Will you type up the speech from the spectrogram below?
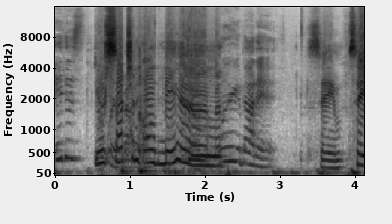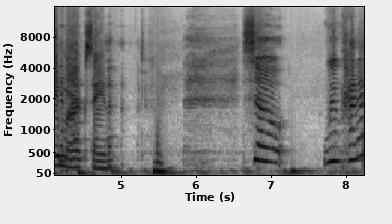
"It is." don't You're such an it. old man. Don't worry about it. Same. Same, Mark. Same. So we kind of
